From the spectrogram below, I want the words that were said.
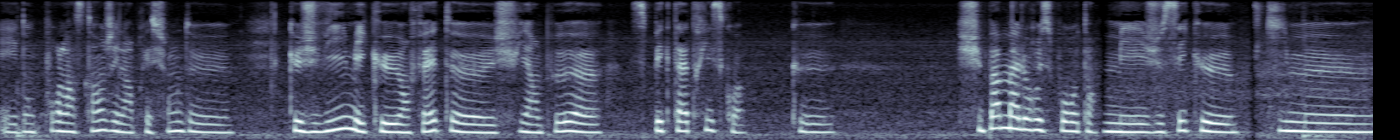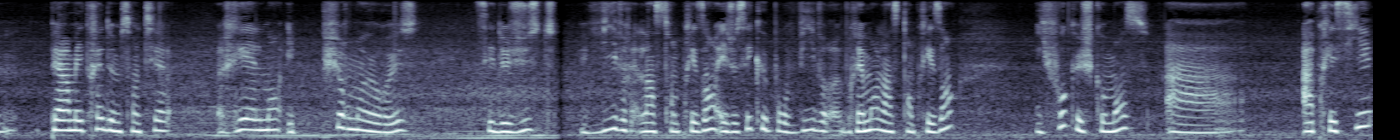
Et donc pour l'instant j'ai l'impression de que je vis, mais que en fait euh, je suis un peu euh, spectatrice quoi, que je suis pas malheureuse pour autant, mais je sais que ce qui me permettrait de me sentir réellement et purement heureuse, c'est de juste vivre l'instant présent. Et je sais que pour vivre vraiment l'instant présent, il faut que je commence à apprécier,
